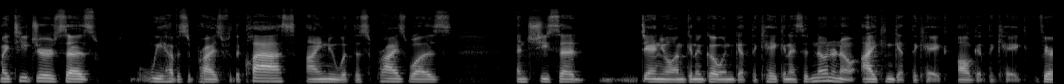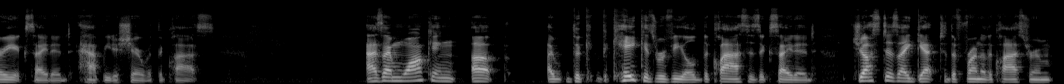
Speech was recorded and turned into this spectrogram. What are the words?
My teacher says, We have a surprise for the class. I knew what the surprise was. And she said, Daniel, I'm going to go and get the cake. And I said, No, no, no, I can get the cake. I'll get the cake. Very excited, happy to share with the class. As I'm walking up, I, the, the cake is revealed. The class is excited. Just as I get to the front of the classroom,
